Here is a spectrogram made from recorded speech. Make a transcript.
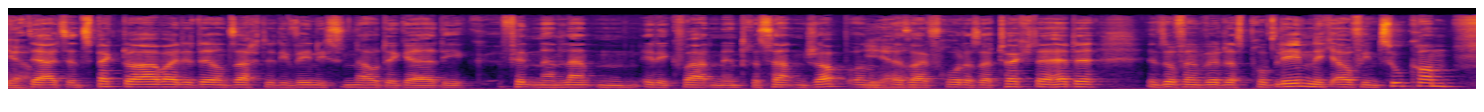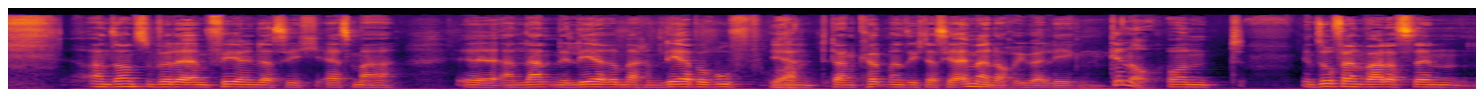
Ja. der als Inspektor arbeitete und sagte, die wenigsten Nautiker, die finden an Land einen adäquaten, interessanten Job und Ja. er sei froh, dass er Töchter hätte. Insofern würde das Problem nicht auf ihn zukommen. Ansonsten würde er empfehlen, dass ich erstmal äh, an Land eine Lehre mache, einen Lehrberuf Ja. und dann könnte man sich das ja immer noch überlegen. Genau. Und insofern war das dann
